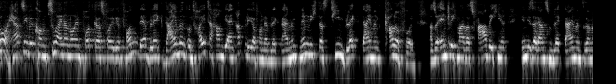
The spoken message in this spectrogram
So, herzlich willkommen zu einer neuen Podcast-Folge von der Black Diamond. Und heute haben wir einen Ableger von der Black Diamond, nämlich das Team Black Diamond Colorful. Also endlich mal was Farbe hier in dieser ganzen Black Diamond drin.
